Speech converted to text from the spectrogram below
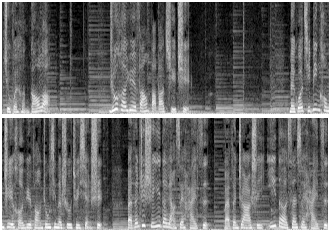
就会很高了。如何预防宝宝龋齿？美国疾病控制和预防中心的数据显示，百分之十一的两岁孩子，百分之二十一的三岁孩子，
